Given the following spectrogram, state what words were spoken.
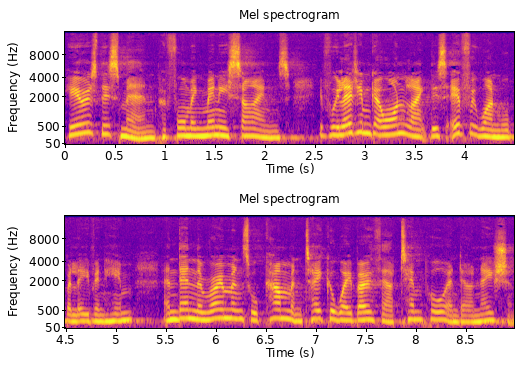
Here is this man performing many signs. If we let him go on like this, everyone will believe in him, and then the Romans will come and take away both our temple and our nation.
